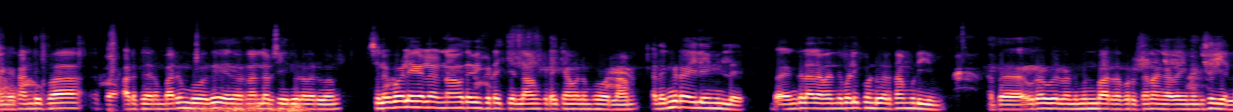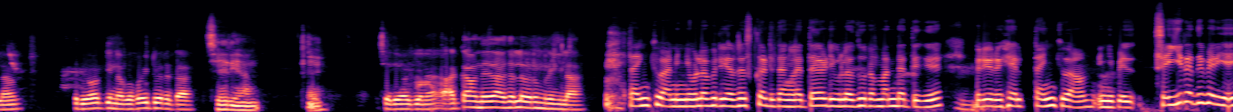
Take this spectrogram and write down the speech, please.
நாங்கள் கண்டிப்பாக இப்போ அடுத்த தரம் வரும்போது ஏதோ ஒரு நல்ல ஒரு செய்தியோட வருவோம். சில வேளைகளில் நான் உதவி கிடைக்கலாம் கிடைக்காமலும் போகலாம். அது எங்கட கையிலையும் இல்லை. இப்போ எங்களால் வந்து வெளிக்கொண்டு வர தான் முடியும். அப்போ உறவுகள் வந்து முன்பாடுற பொறுத்தான் நாங்கள் அதை வந்து செய்யலாம். சரி ஓகேண்ணா அப்போ போயிட்டு வரட்டா சரியா சரி. சரி ஓகேண்ணா அக்கா வந்து ஏதாவது சொல்ல விரும்புறீங்களா? தேங்க்யூ நீங்க இவ்வளவு பெரிய ரிஸ்க் எடுத்தாங்களே தேடி இவ்வளவு தூரம் வந்ததுக்கு பெரிய ஒரு ஹெல்ப் தேங்க்யூ நீங்க செய்யறது பெரிய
